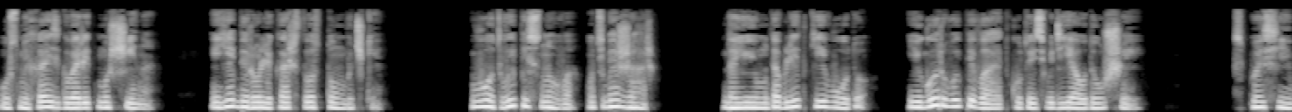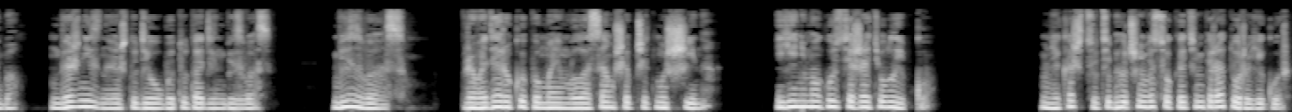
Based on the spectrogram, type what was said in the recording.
Усмехаясь, говорит мужчина. И я беру лекарство с тумбочки. «Вот, выпей снова, у тебя жар». Даю ему таблетки и воду. Егор выпивает, кутаясь в одеяло до ушей. «Спасибо. Даже не знаю, что делал бы тут один без вас». «Без вас». Проводя рукой по моим волосам, шепчет мужчина. И я не могу сдержать улыбку. «Мне кажется, у тебя очень высокая температура, Егор,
